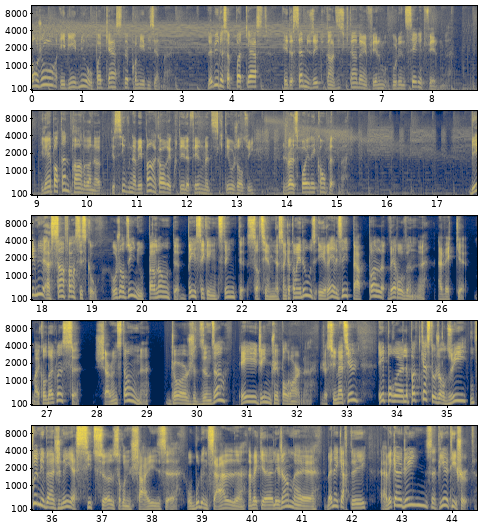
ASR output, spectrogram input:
Bonjour et bienvenue au podcast Premier Visionnement. Le but de ce podcast est de s'amuser tout en discutant d'un film ou d'une série de films. Il est important de prendre en note que si vous n'avez pas encore écouté le film à discuter aujourd'hui, je vais le spoiler complètement. Bienvenue à San Francisco. Aujourd'hui, nous parlons de Basic Instinct, sorti en 1992 et réalisé par Paul Verhoeven, avec Michael Douglas, Sharon Stone, George Zunza et Gene Triplehorn. Je suis Mathieu. Et pour euh, le podcast aujourd'hui, vous pouvez m'imaginer assis tout seul sur une chaise, euh, au bout d'une salle, avec euh, les jambes bien écartées, avec un jeans puis un t-shirt.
